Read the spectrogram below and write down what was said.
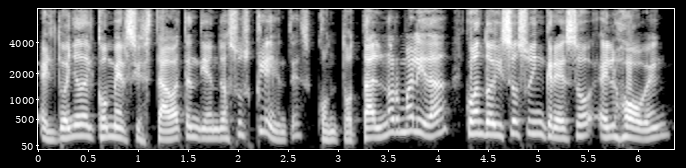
el dueño del comercio estaba atendiendo a sus clientes con total normalidad cuando hizo su ingreso el joven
